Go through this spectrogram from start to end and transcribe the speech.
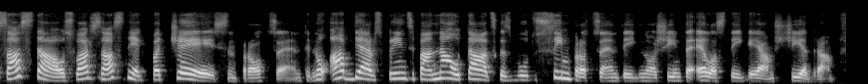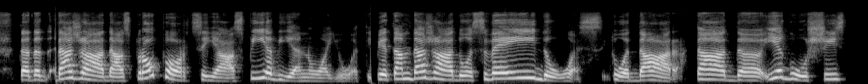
sastāvs var sasniegt pat 40%. Nu, apģērbs principā nav tāds, kas būtu simtprocentīgi no šīm elastīgajām šķiedrām. Tātad dažādās proporcijās pievienojot, pie tam dažādos veidos to dara, tad uh, iegūst šīs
